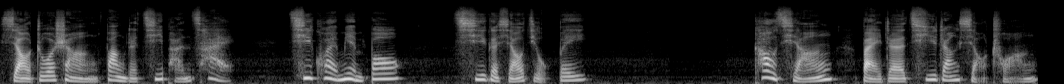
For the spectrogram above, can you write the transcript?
小桌上放着七盘菜，七块面包，七个小酒杯。靠墙摆着七张小床。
